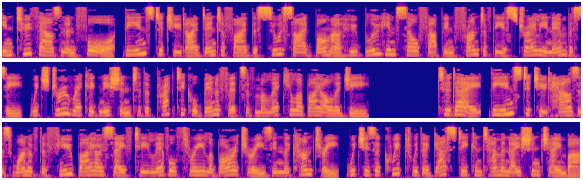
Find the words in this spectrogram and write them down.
In 2004, the institute identified the suicide bomber who blew himself up in front of the Australian embassy, which drew recognition to the practical benefits of molecular biology. Today, the institute houses one of the few biosafety Level 3 laboratories in the country, which is equipped with a gas decontamination chamber.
